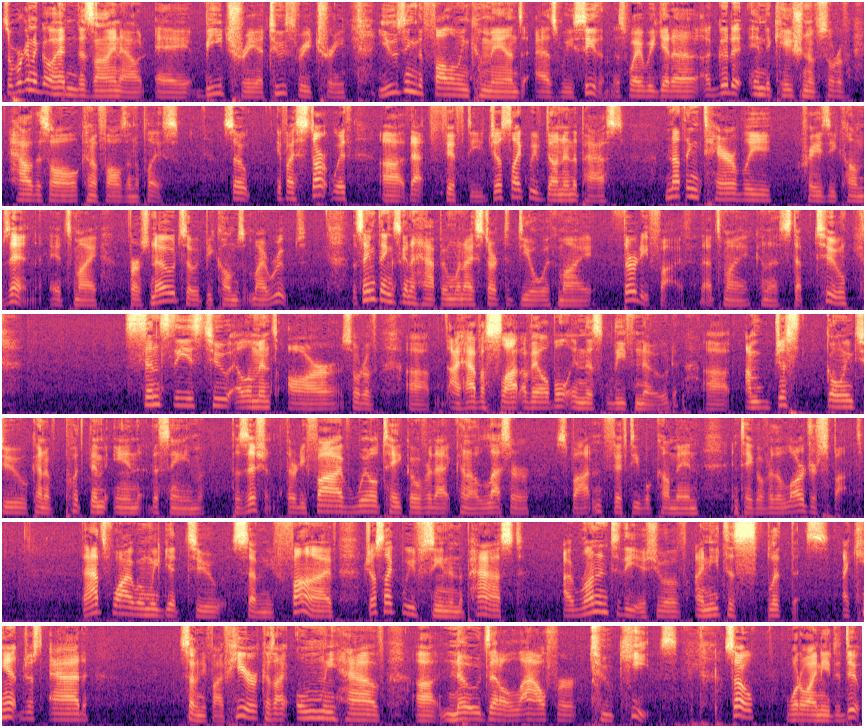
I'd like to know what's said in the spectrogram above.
So we're going to go ahead and design out a B tree, a 2-3 tree, using the following commands as we see them. This way we get a, a good indication of sort of how this all kind of falls into place. So if I start with uh, that 50, just like we've done in the past, nothing terribly crazy comes in. It's my first node, so it becomes my root. The same thing's going to happen when I start to deal with my 35. That's my kind of step 2 since these two elements are sort of, uh, I have a slot available in this leaf node, uh, I'm just going to kind of put them in the same position. 35 will take over that kind of lesser spot, and 50 will come in and take over the larger spot. That's why when we get to 75, just like we've seen in the past, I run into the issue of I need to split this. I can't just add 75 here because I only have uh, nodes that allow for two keys. So what do I need to do?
